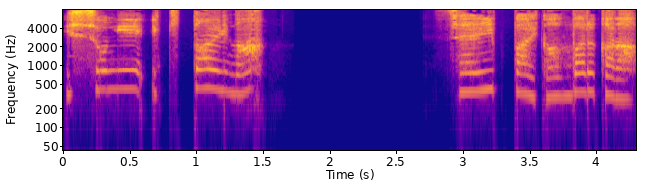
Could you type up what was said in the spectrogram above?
一緒に行きたいな。精一杯頑張るから、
